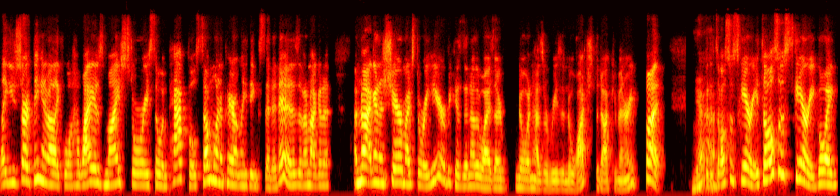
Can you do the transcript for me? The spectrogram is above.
like, you start thinking about like, well, how- why is my story so impactful? Someone apparently thinks that it is, and I'm not going to, I'm not going to share my story here because then otherwise I, no one has a reason to watch the documentary, but yeah, but it's also scary. It's also scary going,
